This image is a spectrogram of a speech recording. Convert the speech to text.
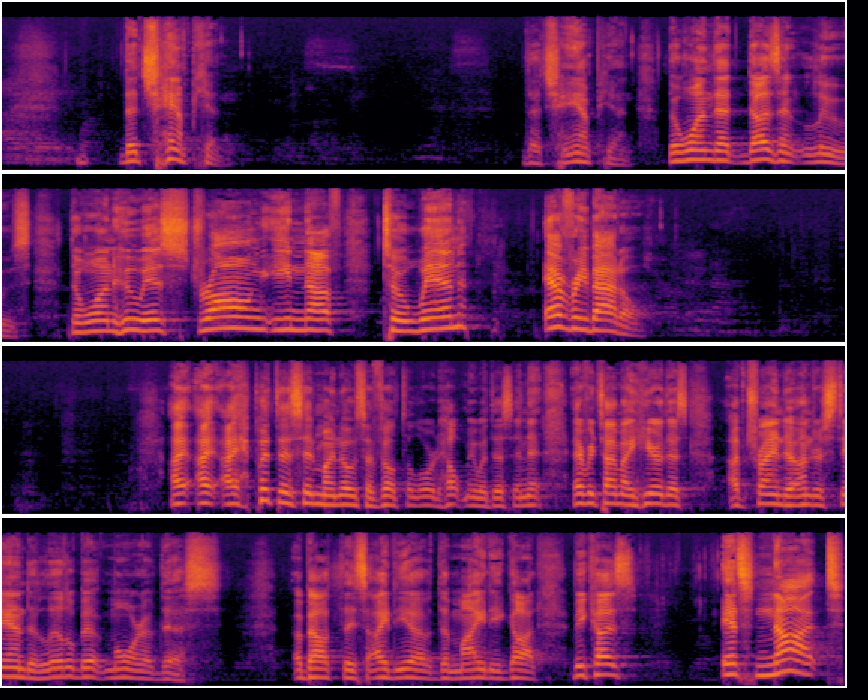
mighty. The champion. The champion the one that doesn't lose, the one who is strong enough to win every battle. I, I, put this in my notes. I felt the Lord help me with this. And every time I hear this, I'm trying to understand a little bit more of this about this idea of the mighty God. Because it's not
